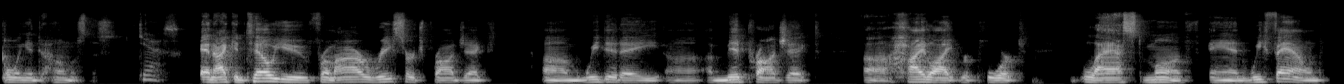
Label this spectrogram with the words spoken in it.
going into homelessness. Yes. And i can tell you from our research project um, we did a, uh, a mid project uh, highlight report last month and we found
